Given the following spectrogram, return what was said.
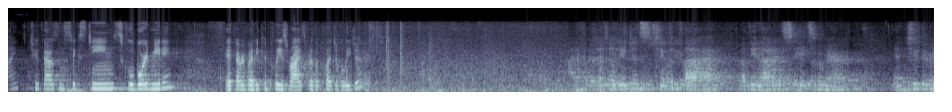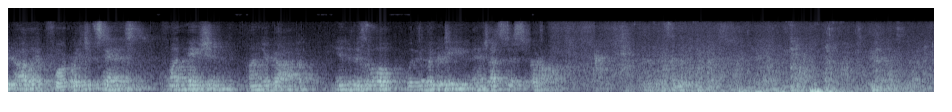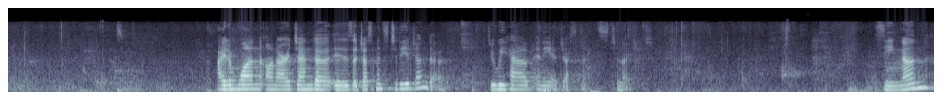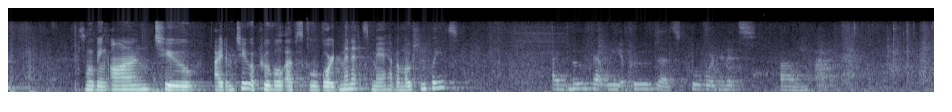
9th, 2016 school board meeting. If everybody could please rise for the Pledge of Allegiance. I pledge allegiance to the flag of the United States of America and to the republic for which it stands, one nation, under God, indivisible, with liberty and justice for all. Item one on our agenda is adjustments to the agenda. Do we have any adjustments tonight? Seeing none, moving on to item two, approval of school board minutes. May I have a motion, please? I move that we approve the school board minutes, um,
